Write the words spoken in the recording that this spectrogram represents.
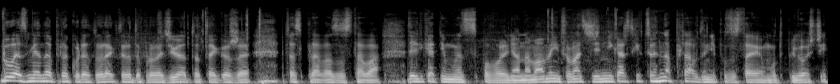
Była zmiana prokuratora, która doprowadziła do tego, że ta sprawa została delikatnie mówiąc spowolniona. Mamy informacje dziennikarskie, które naprawdę nie pozostają wątpliwości.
